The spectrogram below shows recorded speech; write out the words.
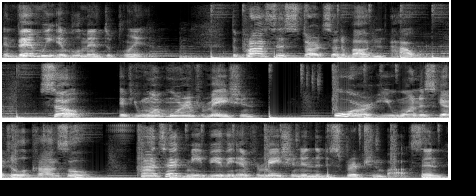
and then we implement a plan. The process starts at about an hour. So, if you want more information or you want to schedule a consult, contact me via the information in the description box and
